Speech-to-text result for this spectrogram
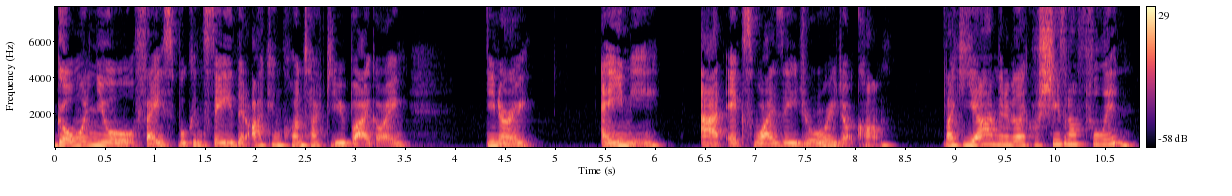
go on your Facebook and see that I can contact you by going, you know, Amy at xyzjewelry.com. Like, yeah, I'm going to be like, well, she's not full in.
